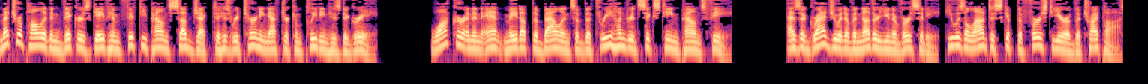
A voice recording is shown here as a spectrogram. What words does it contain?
Metropolitan Vickers gave him £50 subject to his returning after completing his degree. Walker and an aunt made up the balance of the £316 fee. As a graduate of another university, he was allowed to skip the first year of the tripos.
